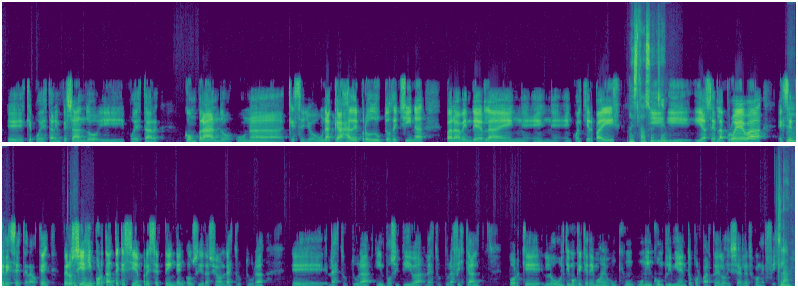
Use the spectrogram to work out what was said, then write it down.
eh, que puede estar empezando y puede estar comprando una, qué sé yo, una caja de productos de China para venderla en, en, cualquier país y, hacer la prueba, etcétera, mm. etcétera, ¿ok? Pero sí es importante que siempre se tenga en consideración la estructura, eh, la estructura impositiva, la estructura fiscal, porque lo último que queremos es un, incumplimiento por parte de los e-sellers con el fisco. Claro.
